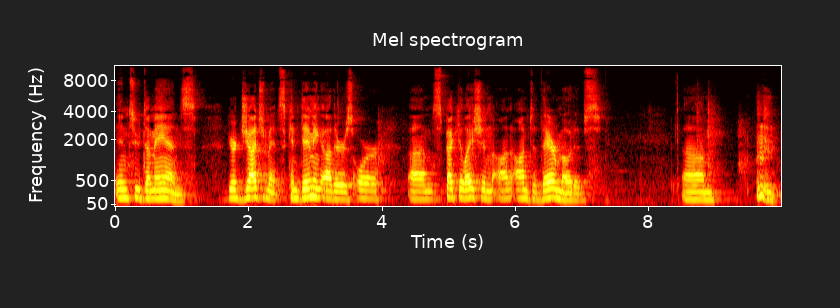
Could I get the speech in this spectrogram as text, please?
into demands your judgments, condemning others, or um, speculation on, onto their motives. Um,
